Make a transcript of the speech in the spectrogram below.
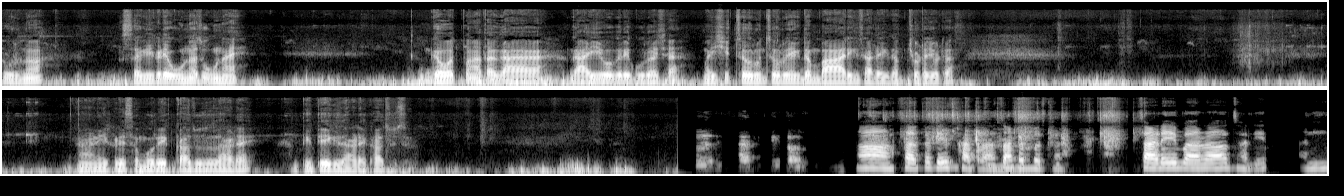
पूर्ण सगळीकडे ऊनच ऊन आहे. गवत पण आता गा गाई वगैरे गुराच्या म्हैशी चरून चरून एकदम बारीक झालं एकदम छोटं छोटं. आणि इकडे समोर एक काजूचं झाड आहे तिथे एक झाड आहे काजूचं. हा सारखं तेच खात राहा साठत बसणार साडेबारा झालेत आणि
